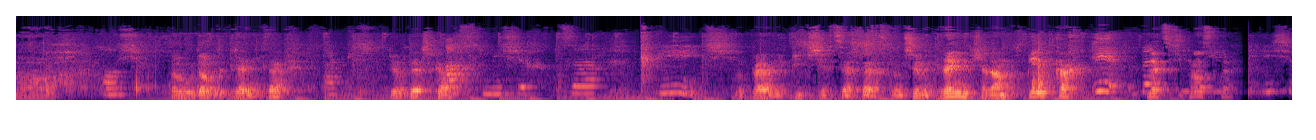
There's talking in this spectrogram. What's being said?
O, to był dobry trening, tak? Tak. Piąteczka. Aż mi się chce pić. No pewnie, pić się chce. Teraz kończymy trening, siadamy w piętkach. I, Plecki proste. I się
